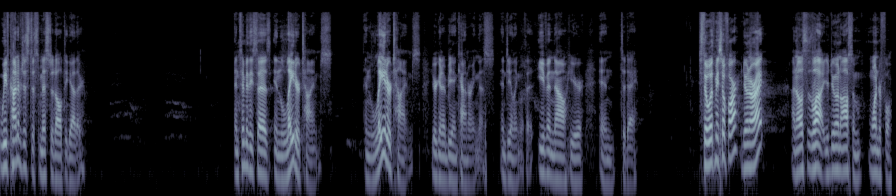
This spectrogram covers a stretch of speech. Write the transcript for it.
we've kind of just dismissed it altogether. And Timothy says, in later times, in later times, you're going to be encountering this and dealing with it, even now, here, and today. Still with me so far? You doing all right? I know this is a lot. You're doing awesome. Wonderful.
